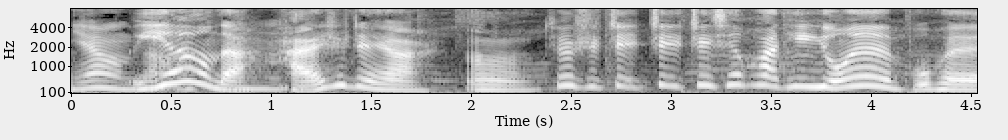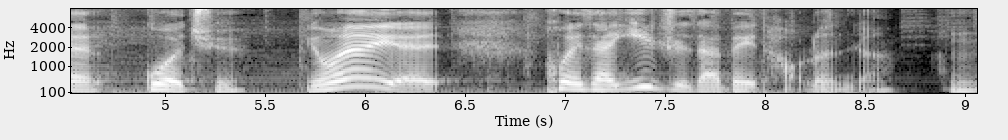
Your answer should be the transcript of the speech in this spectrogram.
一样的，一样的，嗯还是这样。嗯，就是这这这些话题永远不会过去，永远也会在一直在被讨论着。嗯。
